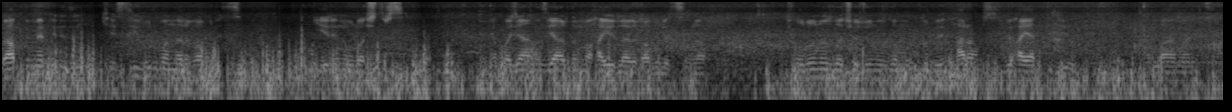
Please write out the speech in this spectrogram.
Rabbim hepinizin kestiği kurbanları kabul etsin. Yerine ulaştırsın. Yapacağınız yardım ve hayırları kabul etsin Rabbim. Çoluğunuzla çocuğunuzla mutlu bir, haramsız bir hayat diliyorum. Allah'a emanet.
